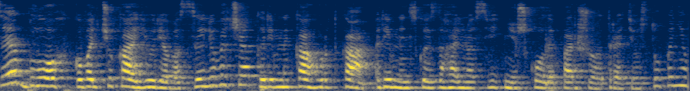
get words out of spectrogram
це блог Ковальчука Юрія Васильовича, керівника гуртка Рівненської загальноосвітньої школи 1-3 ступенів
